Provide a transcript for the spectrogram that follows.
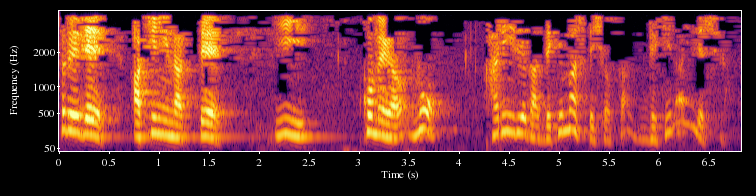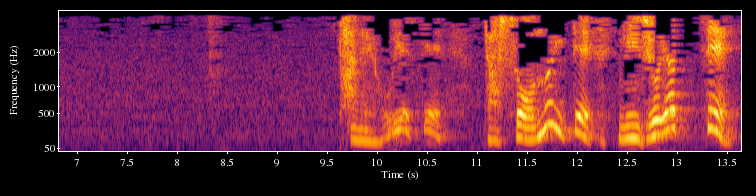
それで秋になっていい米の借り入れができますでしょうか？できないんですよ。種を植えて、雑草を抜いて、水をやって、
